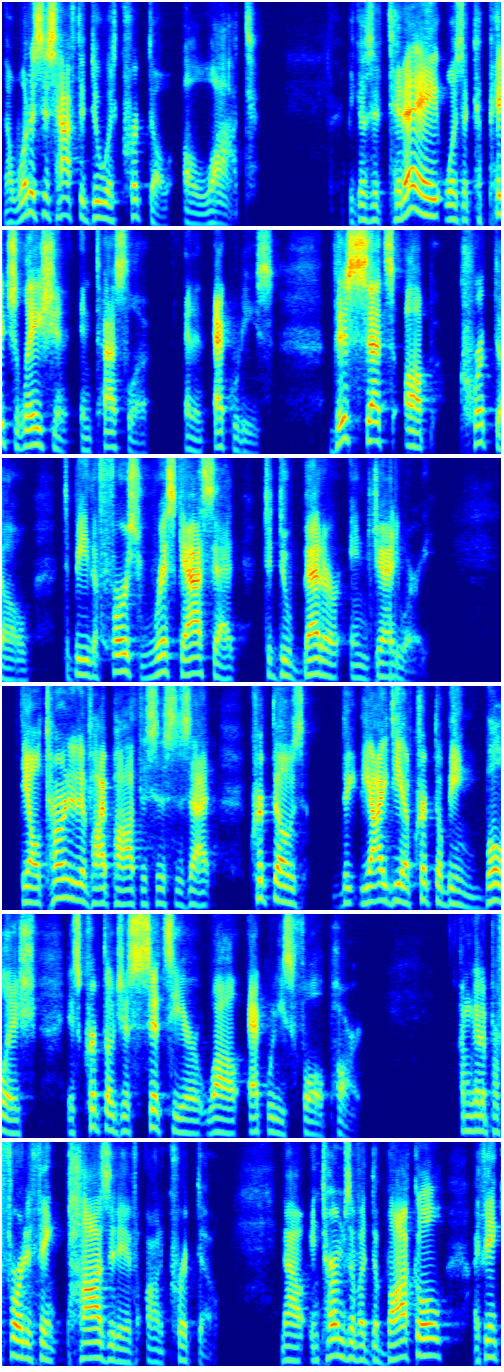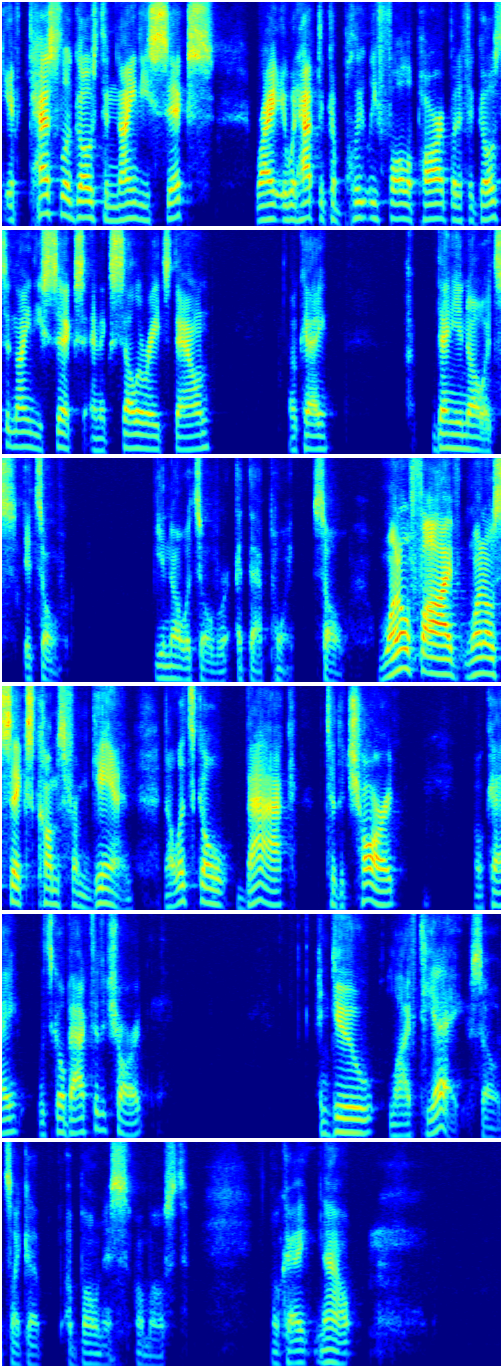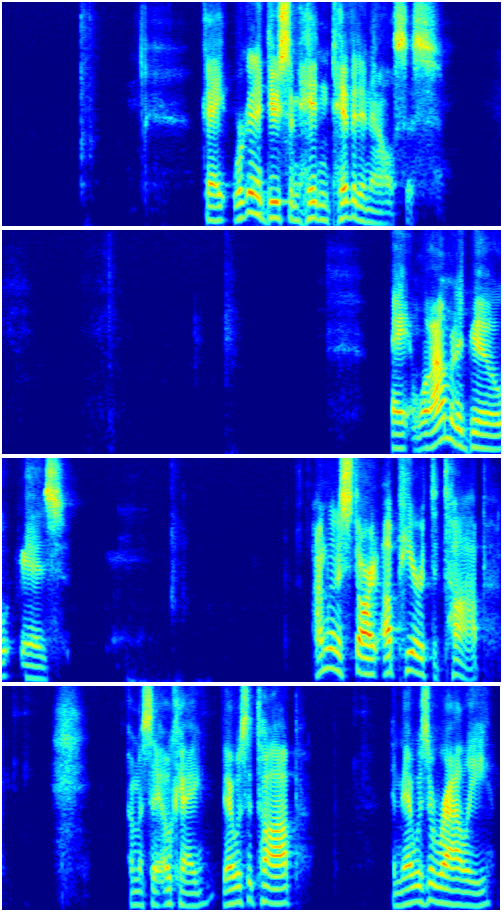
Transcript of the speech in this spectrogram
Now, what does this have to do with crypto? A lot. Because if today was a capitulation in Tesla and in equities, this sets up crypto to be the first risk asset to do better in January. The alternative hypothesis is that crypto's the, the idea of crypto being bullish is crypto just sits here while equities fall apart. I'm going to prefer to think positive on crypto. Now, in terms of a debacle, I think if Tesla goes to 96, right, it would have to completely fall apart. But if it goes to 96 and accelerates down, okay, then you know it's it's over. You know it's over at that point. So 105, 106 comes from Gann. Now let's go back to the chart. Okay, let's go back to the chart and do live TA. So it's like a, a bonus almost. Okay, now Okay, we're going to do some hidden pivot analysis. Okay, what I'm going to do is I'm going to start up here at the top. I'm going to say, okay, there was a top and there was a rally.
